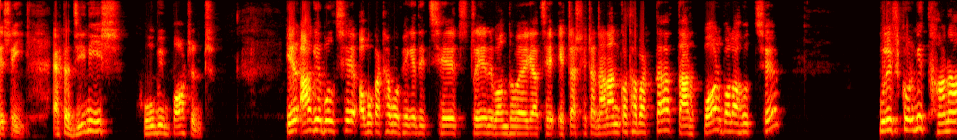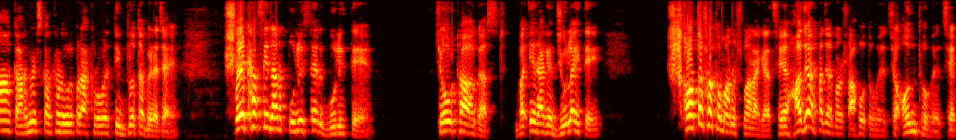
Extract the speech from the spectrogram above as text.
দেশেই। একটা জিনিস খুব ইম্পর্টেন্ট এর আগে বলছে, অবকাঠামো ভেঙে দিচ্ছে, ট্রেন বন্ধ হয়ে গেছে, এটা সেটা নানান কথাবার্তা। তারপর বলা হচ্ছে, পুলিশ কর্মী থানা, গার্মেন্টস কারখানাগুলোর উপর আক্রমণের তীব্রতা বেড়ে যায়। শেখ হাসিনার পুলিশের গুলিতে চৌঠা আগস্ট বা এর আগে জুলাইতে শত শত মানুষ মারা গেছে, হাজার হাজার মানুষ আহত হয়েছে, অন্ধ হয়েছে।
